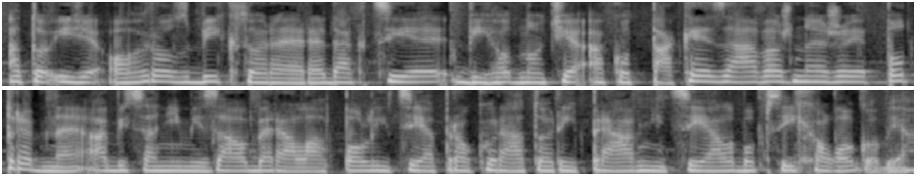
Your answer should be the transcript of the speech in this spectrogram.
a to ide o hrozby, ktoré redakcie vyhodnotia ako také závažné, že je potrebné, aby sa nimi zaoberala polícia, prokurátori, právnici alebo psychológovia.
